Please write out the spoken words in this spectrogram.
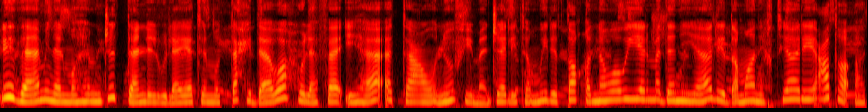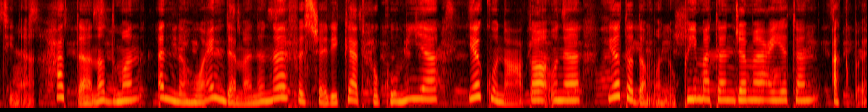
لذا من المهم جدا للولايات المتحدة وحلفائها التعاون في مجال تمويل الطاقة النووية المدنية لضمان اختيار عطاءاتنا حتى نضمن أنه عندما ننافس شركات حكومية يكون عطاؤنا يتضمن قيمة جماعية أكبر.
